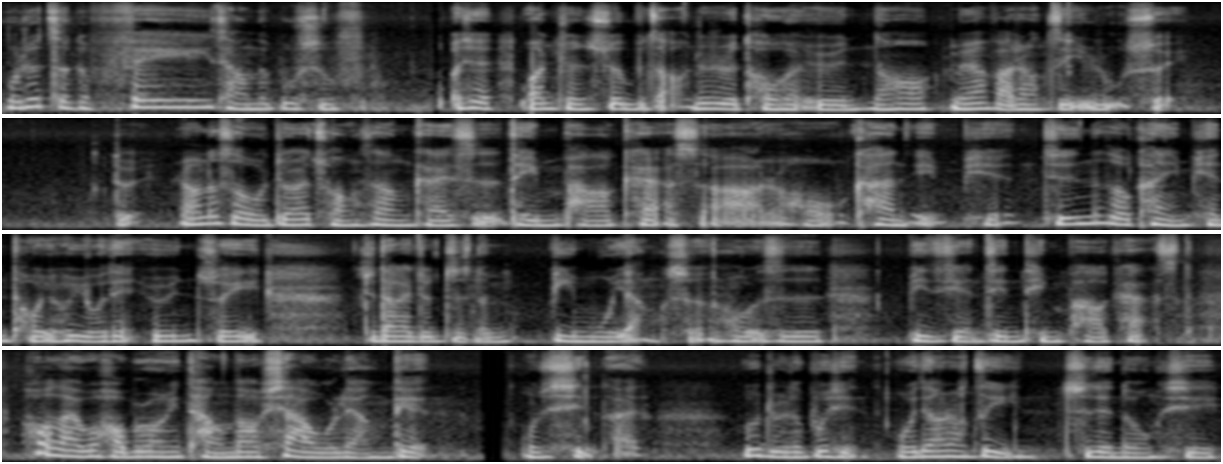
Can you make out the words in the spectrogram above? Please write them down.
我觉得整个非常的不舒服，而且完全睡不着，就觉得头很晕，然后没办法让自己入睡。对，然后那时候我就在床上开始听 podcast 啊，然后看影片。其实那时候看影片头也会有点晕，所以就大概就只能闭目养神，或者是闭着眼睛听 podcast。后来我好不容易躺到下午两点，我就醒来了。我觉得不行，我一定要让自己吃点东西。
